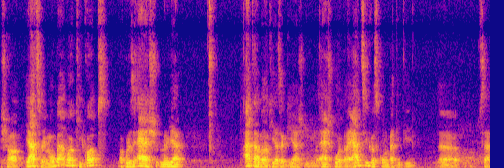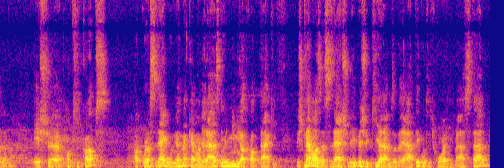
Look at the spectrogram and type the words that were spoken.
És ha játszol egy mobával, kikapsz, akkor az első, mert ugye általában aki ezek ilyen e-sporttal játszik, az kompetitív uh, szellem. És uh, ha kikapsz, akkor azt az ego meg kell magyarázni, hogy mi miatt kaptál ki. És nem az lesz az első lépés, hogy kielemzed a játékot, hogy hol hibáztál,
